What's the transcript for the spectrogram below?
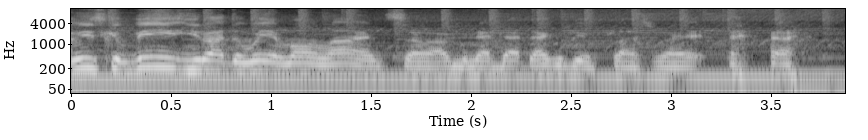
mean, it's convenient. You don't have to wait in long lines. So, I mean, that, that, that could be a plus, right?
